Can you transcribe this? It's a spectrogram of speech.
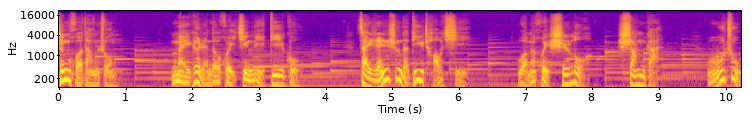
生活当中，每个人都会经历低谷，在人生的低潮期，我们会失落、伤感、无助，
